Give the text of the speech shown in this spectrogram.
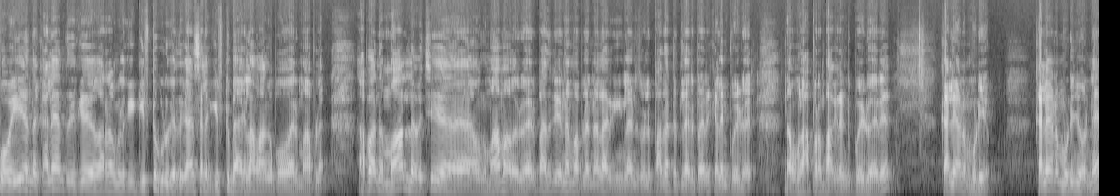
போய் அந்த கல்யாணத்துக்கு வரவங்களுக்கு கிஃப்ட் கொடுக்கறதுக்காக சில கிஃப்ட் பேக்லாம் வாங்க போவார் மாப்பிள்ளை அப்போ அந்த மாலில் வச்சு அவங்க மாமா வருவார். பார்த்துட்டு என்ன மாப்பிள்ளை நல்லா இருக்கீங்களான்னு சொல்லி பதட்டத்தில் இருப்பார். கிளம்பி போயிடுவார். நான் உங்களை அப்புறம் பார்க்குறேன்ட்டு போயிடுவார். கல்யாணம் முடியும். கல்யாணம் முடிஞ்ச உடனே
